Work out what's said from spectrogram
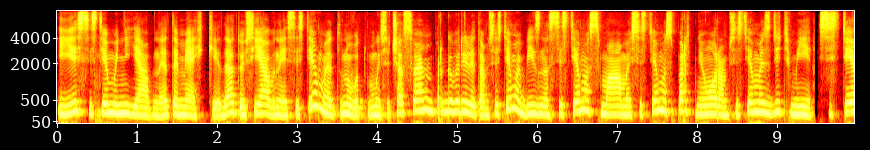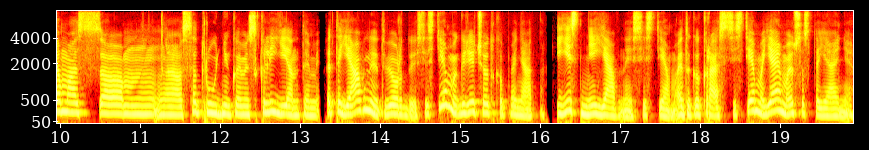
и есть системы неявные, это мягкие, да, то есть явные системы, это, ну вот мы сейчас с вами проговорили, там система бизнес, система с мамой, система с партнером, система с детьми, система с э, сотрудниками, с клиентами. Это явные твердые системы, где четко понятно. И есть неявные системы. Это как раз система «я и мое состояние»,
